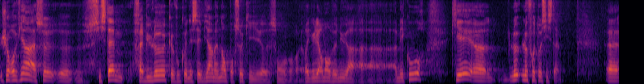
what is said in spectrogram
je reviens à ce système fabuleux que vous connaissez bien maintenant pour ceux qui sont régulièrement venus à, mes cours, qui est le photosystème. Euh,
